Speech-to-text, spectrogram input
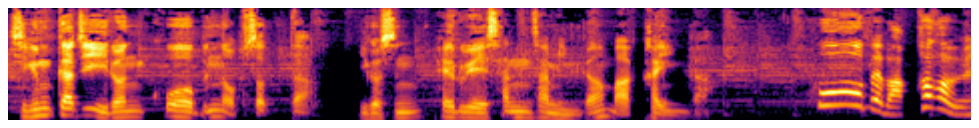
지금까지 이런 코업은 없었다. 이것은 페루의 산삼인가 마카인가. 코업에 마카가 왜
